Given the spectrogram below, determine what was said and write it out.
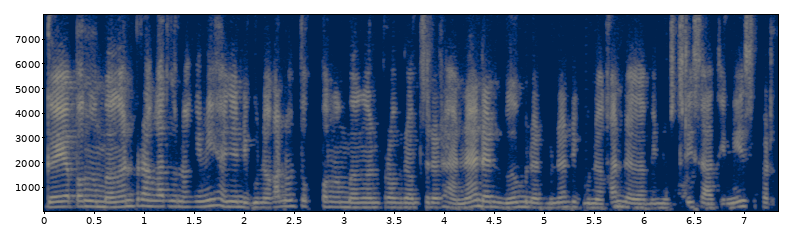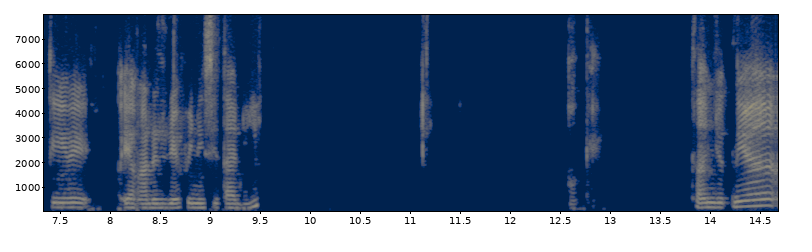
Gaya pengembangan perangkat lunak ini hanya digunakan untuk pengembangan program sederhana dan belum benar-benar digunakan dalam industri saat ini seperti yang ada di definisi tadi. Oke. Selanjutnya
